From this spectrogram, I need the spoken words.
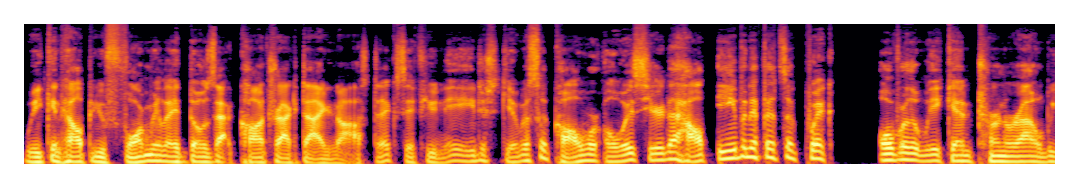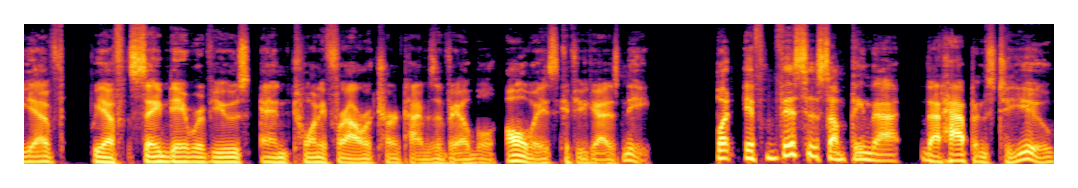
We can help you formulate those at contract diagnostics. If you need, just give us a call. We're always here to help, even if it's a quick over the weekend turnaround. We have we have same day reviews and 24 hour turn times available always if you guys need. But if this is something that that happens to you,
